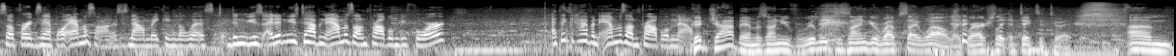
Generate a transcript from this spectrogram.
So for example, Amazon is now making the list. Didn't use I didn't used to have an Amazon problem before. I think I have an Amazon problem now. Good job, Amazon. You've really designed your website well. Like we're actually addicted to it. Um,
